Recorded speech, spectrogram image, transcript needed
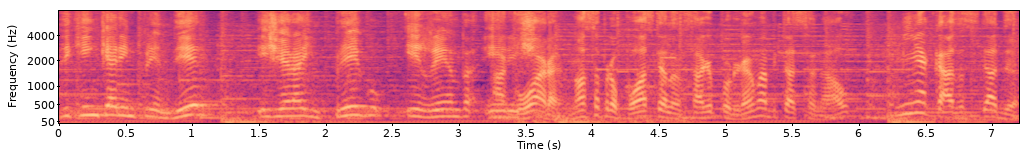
de quem quer empreender e gerar emprego e renda em Agora, nossa proposta é lançar o programa habitacional Minha Casa Cidadã.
